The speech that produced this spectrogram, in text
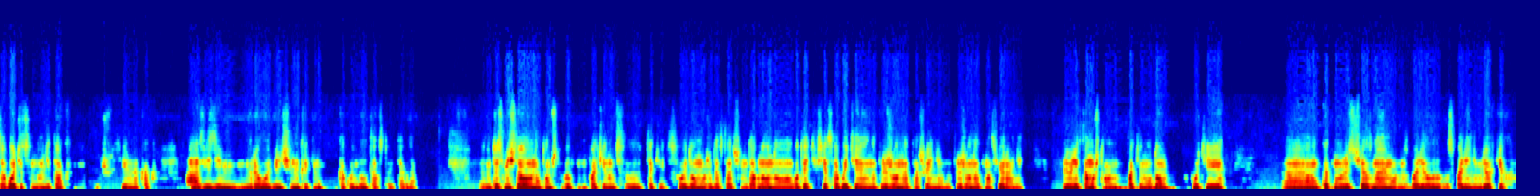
заботиться, но не так сильно, как о звезде мировой величины, каким, какой был Толстой тогда. Э, то есть мечтал он о том, чтобы покинуть таки, свой дом уже достаточно давно, но вот эти все события, напряженные отношения, напряженная атмосфера, они привели к тому, что он покинул дом по пути, э, как мы уже сейчас знаем, он заболел воспалением легких,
